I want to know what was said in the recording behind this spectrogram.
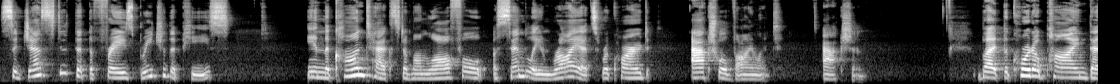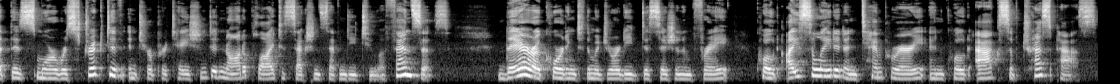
suggested that the phrase breach of the peace in the context of unlawful assembly and riots required actual violent action. But the court opined that this more restrictive interpretation did not apply to Section 72 offenses. There, according to the majority decision in Frey, quote, isolated and temporary, and quote, acts of trespass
